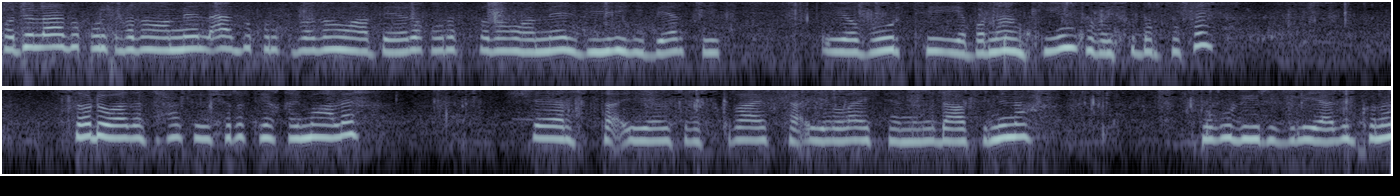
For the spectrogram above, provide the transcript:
Wadhul aada u qurux badan waa meel aada u qurux badan waa beero qurux badan waa meel biyihii beertii iyo buurtii iyo bannaankii intaba isku darsatay soo dhawaada asxaabteeda sharaftiiyo qiimaha leh sheerta iyo sabscribe-ka iyo like-ta nala dhaafinina nagu dhiirigeliya adinkuna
